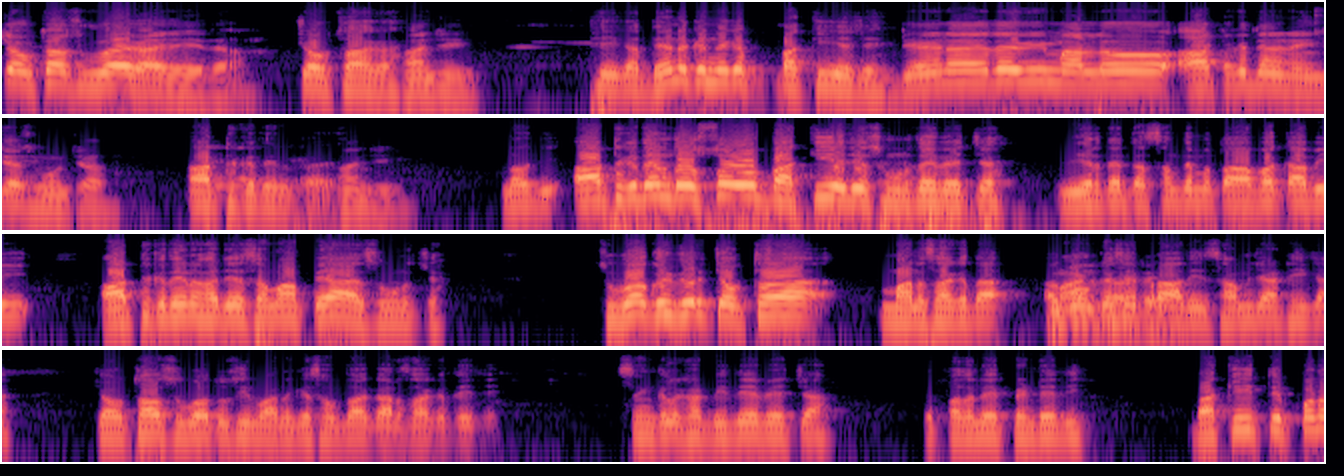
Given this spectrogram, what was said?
ਚੌਥਾ ਸੂਆ ਹੈਗਾ ਇਹਦਾ। ਚੌਥਾ ਹੈਗਾ। ਹਾਂਜੀ। ਠੀਕ ਆ ਦਿਨ ਕਿੰਨੇ ਕੁ ਬਾਕੀ ਹੈ ਜੇ? ਦਿਨ ਇਹਦੇ ਵੀ ਮੰਨ ਲਓ 8 ਦਿਨ ਰਹਿੰਦੇ ਸੂਣ ਚ। 8 ਕੁ ਦਿਨ ਪਏ। ਹਾਂਜੀ। ਲਓ ਜੀ 8 ਕੁ ਦਿਨ ਦੋਸਤੋ ਬਾਕੀ ਹੈ ਜੇ ਸੂਣ ਦੇ ਵਿੱਚ। ਵੀਰ ਦੇ ਦੱਸਣ ਦੇ ਮੁਤਾਬਕ ਆ ਵੀ 8 ਕੁ ਦਿਨ ਹਜੇ ਸਮਾਂ ਪਿਆ ਹੈ ਸੂਣ ਚ। ਸੂਆ ਕੋਈ ਵੀਰ ਚੌਥਾ ਮੰਨ ਸਕਦਾ। ਅੱਗੋਂ ਕਿਸੇ ਭਰਾ ਦੀ ਸਮਝ ਆ ਠੀਕ ਆ। ਚੌਥਾ ਸੂਆ ਤੁਸੀਂ ਮੰਨ ਕੇ ਸੌਦਾ ਕਰ ਸਕਦੇ ਜੇ। ਸਿੰਗਲ ਖੱਡੀ ਦੇ ਵਿੱਚ ਆ ਤੇ ਪਤਲੇ ਪਿੰਡੇ ਦੀ। ਬਾਕੀ ਤਿੱਪਣ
